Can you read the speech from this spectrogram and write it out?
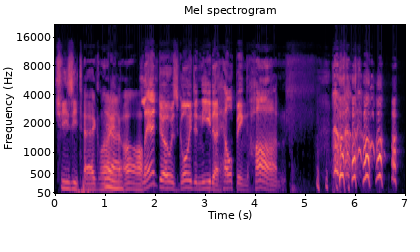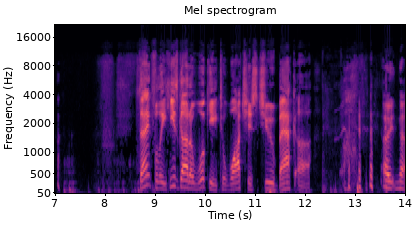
cheesy tagline. Yeah. Oh. Lando is going to need a helping Han. Thankfully, he's got a Wookiee to watch his Chewbacca. I, no,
